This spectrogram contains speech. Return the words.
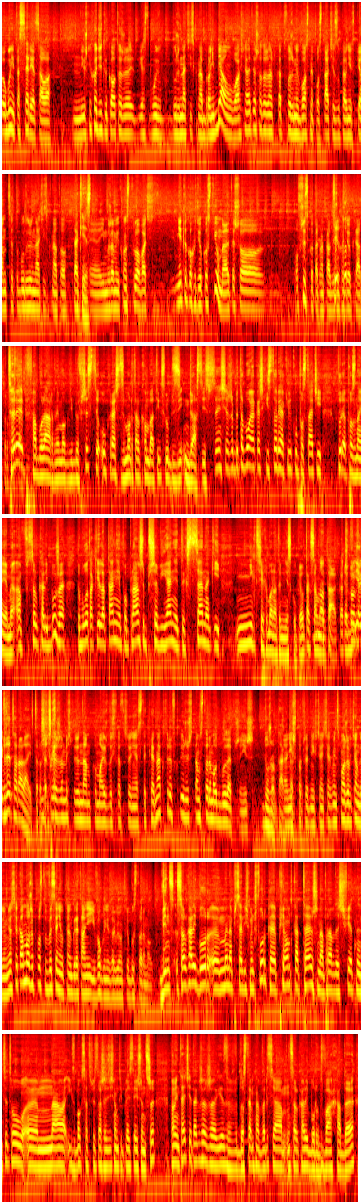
ogólnie ta seria cała, już nie chodzi tylko o to, że jest duży nacisk na broń białą właśnie, ale też o to, że na przykład tworzymy własne postacie zupełnie w piątce, to był duży nacisk na to Tak jest. e, i możemy konstruować, nie tylko chodzi o kostiumy, ale też o, o wszystko tak naprawdę, Tylko jeżeli chodzi o kreator Tryb postaci. fabularny mogliby wszyscy ukraść z Mortal Kombat X lub z Injustice, w sensie, żeby to była jakaś historia kilku postaci, które poznajemy, a w Soul Caliburze to było takie latanie po planszy, przewijanie tych scenek i nikt się chyba na tym nie skupiał. Tak samo No jak, tak, jak, aczkolwiek- jak w Dead or Alive troszeczkę. Myślę, że myślę, że Namco ma już doświadczenie z Tekena, który, w którym już tam story mode był lepszy niż, Dużo, tak. a, niż tak, w tak. poprzednich częściach, więc może wyciągną wniosek, a może po prostu wycenią tę grę taniej i w ogóle nie zrobią trybu story mode. Więc Soul Calibur, y, my napisaliśmy czwórkę, piątka też naprawdę świetny tytuł na Xboxa 360 i PlayStation 3. Pamiętajcie także, że jest dostępna wersja Soul Calibur 2 HD,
